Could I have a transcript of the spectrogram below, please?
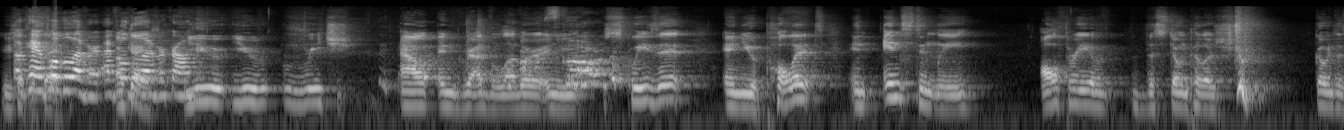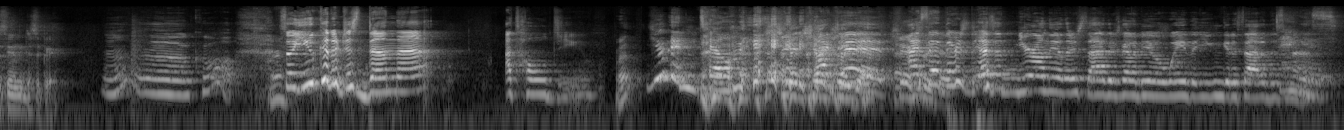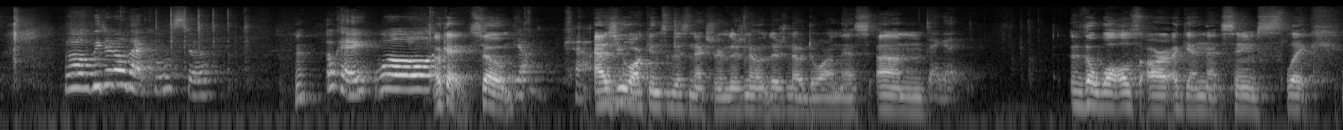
You Okay, I say pulled the lever. I pulled okay. the lever, Kronk. You you reach out and grab the lever and you squeeze it and you pull it and instantly all three of the stone pillars go into the ceiling and disappear. Oh, cool. So you could have just done that. I told you. What? You didn't tell me. I did. She I said did. there's. I said you're on the other side. There's got to be a way that you can get us out of this Dang mess. well, we did all that cool stuff. Yeah. Okay, well. Okay, so Yeah, Cat. as you walk into this next room, there's no there's no door on this. Um, dang it. The walls are again that same slick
